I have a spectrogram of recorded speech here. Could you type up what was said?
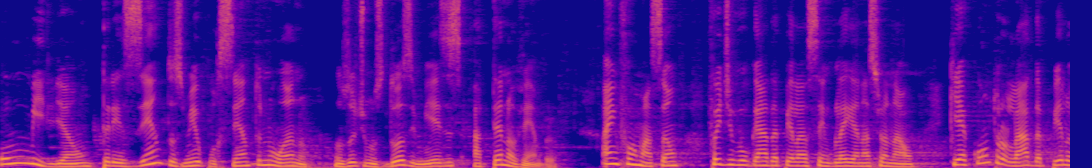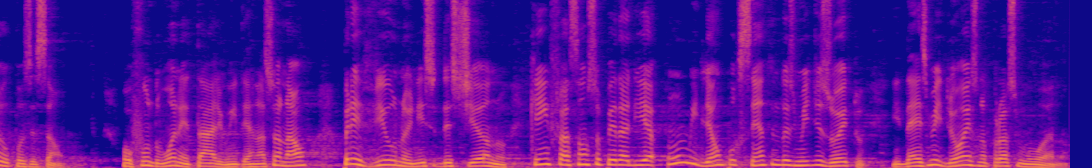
1 milhão 300 mil por cento no ano, nos últimos 12 meses até novembro. A informação foi divulgada pela Assembleia Nacional, que é controlada pela oposição. O Fundo Monetário Internacional previu no início deste ano que a inflação superaria 1 milhão por cento em 2018 e 10 milhões no próximo ano.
